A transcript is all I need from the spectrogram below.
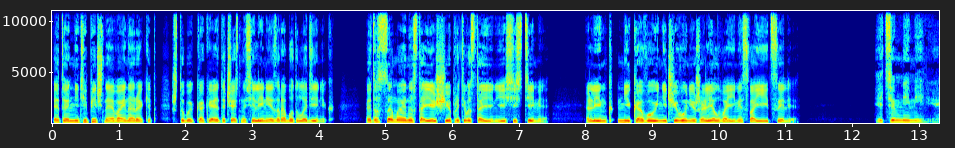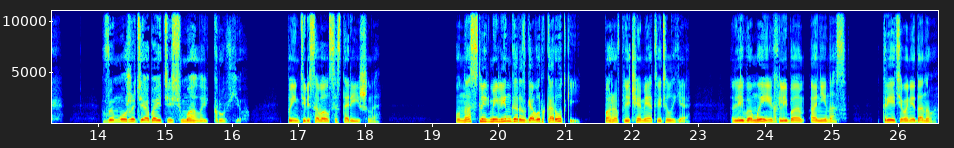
это не типичная война рэкет, чтобы какая-то часть населения заработала денег. Это самое настоящее противостояние системе. Линк никого и ничего не жалел во имя своей цели». «И тем не менее, вы можете обойтись малой кровью», — поинтересовался старейшина. «У нас с людьми Линга разговор короткий», — пожав плечами, ответил я. «Либо мы их, либо они нас. Третьего не дано».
